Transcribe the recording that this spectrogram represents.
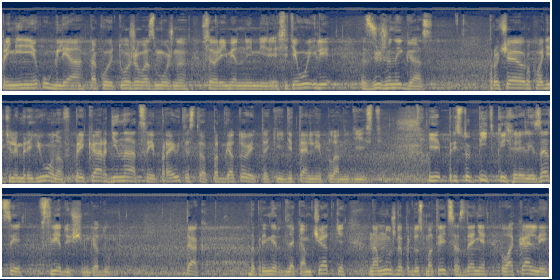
применение угля, такое тоже возможно в современном мире. Сетевой или сжиженный газ. Поручаю руководителям регионов при координации правительства подготовить такие детальные планы действий и приступить к их реализации в следующем году. Так, например, для Камчатки нам нужно предусмотреть создание локальной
